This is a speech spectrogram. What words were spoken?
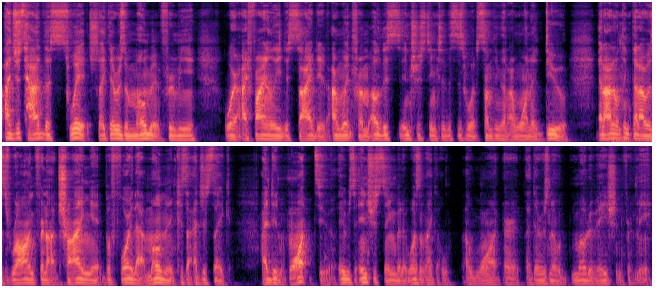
I just had the switch. Like there was a moment for me where I finally decided I went from, oh, this is interesting to this is what something that I want to do. And I don't think that I was wrong for not trying it before that moment because I just like I didn't want to. It was interesting, but it wasn't like a, a want or like, there was no motivation for me.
